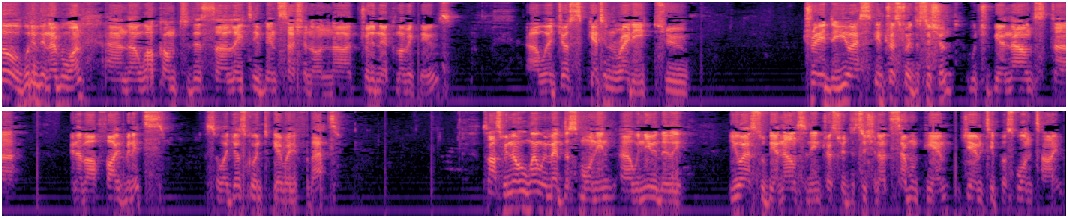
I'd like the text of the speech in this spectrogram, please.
Hello, good evening everyone, and uh, welcome to this uh, late evening session on uh, Trading Economic News. Uh, we're just getting ready to trade the U.S. interest rate decision, which will be announced uh, in about five minutes. So we're just going to get ready for that. So as we know, when we met this morning, uh, we knew the U.S. would be announcing the interest rate decision at 7 p.m. GMT plus one time.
